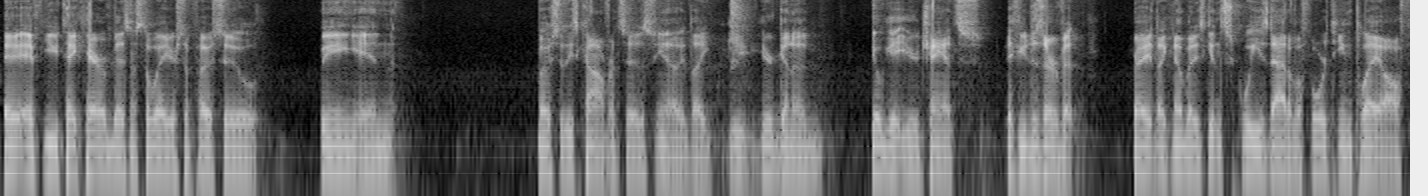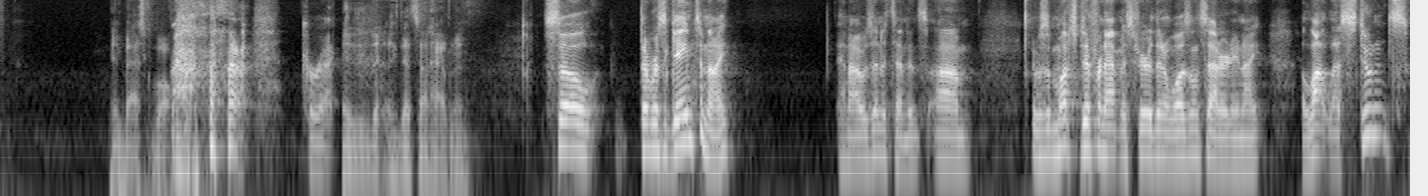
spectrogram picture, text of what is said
if you take care of business the way you're supposed to being in most of these conferences you know like you, you're gonna you'll get your chance if you deserve it right like nobody's getting squeezed out of a 14 playoff in basketball Correct. it, like that's not happening. So there was a game tonight, and I was in attendance. Um, it was a much different atmosphere than it was on Saturday night. A lot less students,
